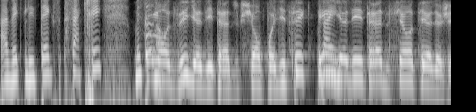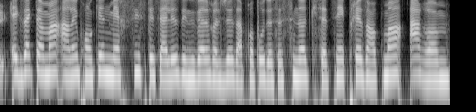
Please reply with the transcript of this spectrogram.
avec les textes sacrés. Mais ça, Comme on dit, il y a des traductions politiques et ben, il y a des traditions théologiques. Exactement. Alain Pronkin, merci, spécialiste des nouvelles religieuses à propos de ce synode qui se tient présentement à Rome.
